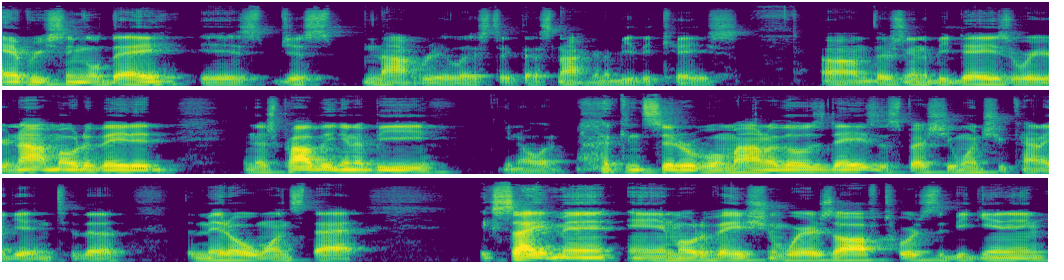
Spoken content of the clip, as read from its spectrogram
every single day is just not realistic. That's not going to be the case. Um, there's going to be days where you're not motivated, and there's probably going to be you know a considerable amount of those days, especially once you kind of get into the the middle. Once that excitement and motivation wears off towards the beginning,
